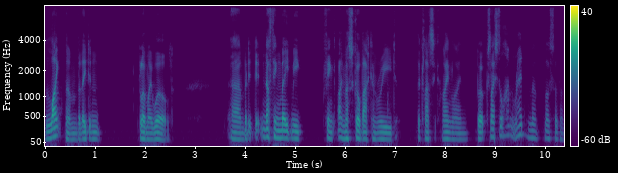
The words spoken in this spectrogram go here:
Liked them, but they didn't blow my world. Um, but it, it, nothing made me think I must go back and read the classic Heinlein books. And I still haven't read mo- most of them.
